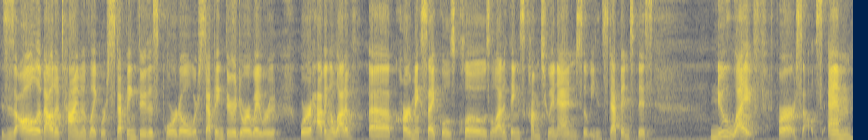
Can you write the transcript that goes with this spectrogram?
this is all about a time of like, we're stepping through this portal, we're stepping through a doorway, we're, we're having a lot of uh, karmic cycles close, a lot of things come to an end so that we can step into this new life for ourselves. And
